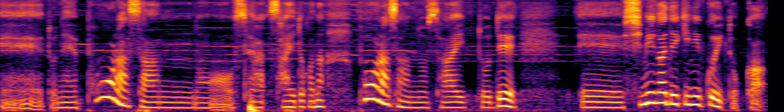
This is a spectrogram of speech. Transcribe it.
えっ、ー、とねポーラさんのサイトかな？ポーラさんのサイトで、えー、シミができにくいとか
